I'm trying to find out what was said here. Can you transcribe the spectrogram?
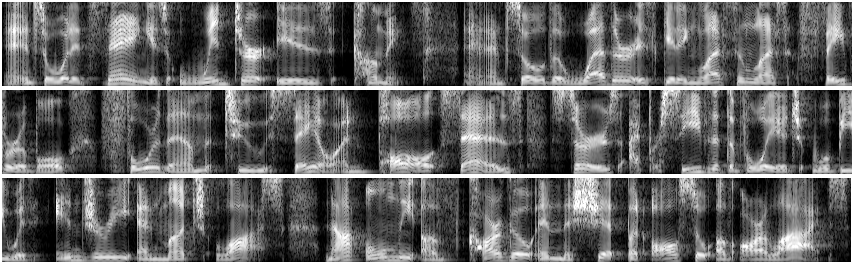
And so what it's saying is winter is coming. And so the weather is getting less and less favorable for them to sail. And Paul says, Sirs, I perceive that the voyage will be with injury and much loss, not only of cargo and the ship, but also of our lives.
